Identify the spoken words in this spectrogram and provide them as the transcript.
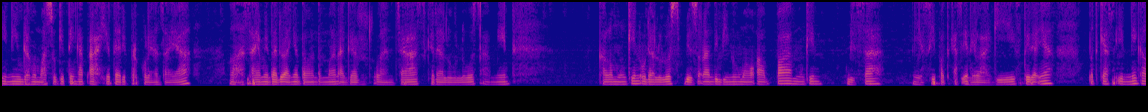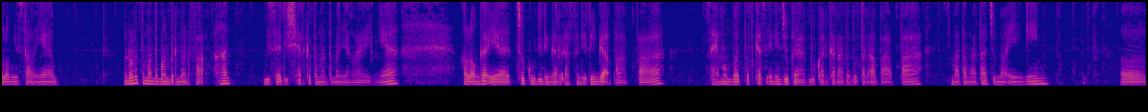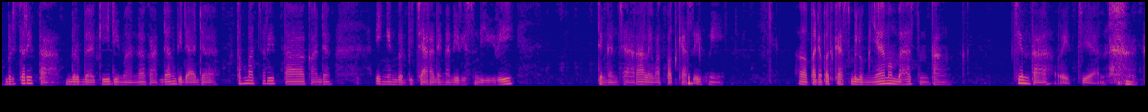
ini udah memasuki tingkat akhir dari perkuliahan saya. Uh, saya minta doanya teman-teman agar lancar, segera lulus, amin. Kalau mungkin udah lulus besok nanti bingung mau apa, mungkin bisa ngisi podcast ini lagi. Setidaknya podcast ini kalau misalnya menurut teman-teman bermanfaat, bisa di-share ke teman-teman yang lainnya. Kalau enggak ya cukup didengarkan sendiri enggak apa-apa. Saya membuat podcast ini juga bukan karena tuntutan apa-apa, semata-mata cuma ingin uh, bercerita, berbagi di mana kadang tidak ada tempat cerita, kadang ingin berbicara dengan diri sendiri dengan cara lewat podcast ini. Uh, pada podcast sebelumnya membahas tentang cinta, Wijian.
